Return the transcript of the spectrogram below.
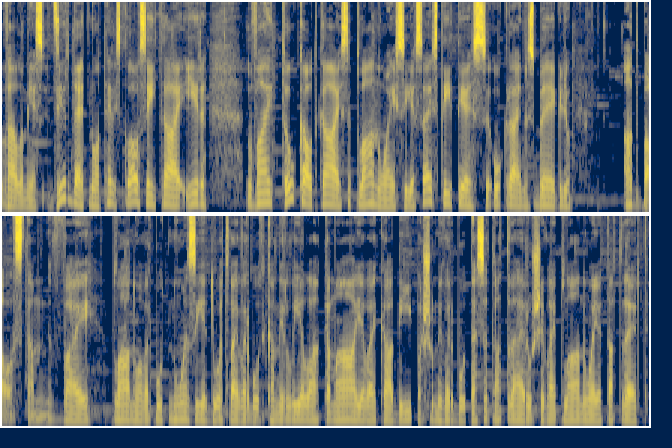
vēlamies dzirdēt no tevis klausītāji, ir, vai tu kaut kā esi plānojis iesaistīties Ukrainas bēgļu atbalstam, vai plāno varbūt noziedot, vai varbūt kam ir lielāka māja, vai kādi īpašumi varbūt esat atvēruši, vai plānojat atvērt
